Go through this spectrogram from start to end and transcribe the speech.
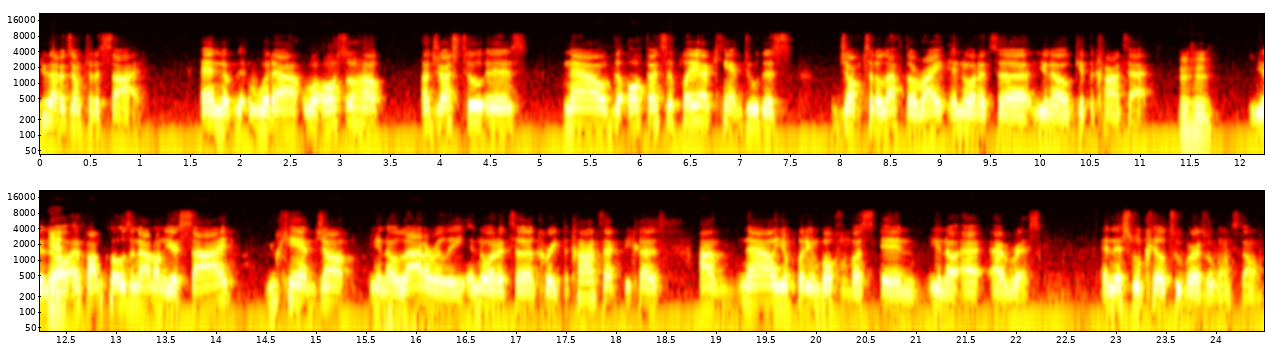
you got to jump to the side. And what I will also help address too is now the offensive player can't do this jump to the left or right in order to you know get the contact. Mm-hmm. You know, yeah. if I'm closing out on your side, you can't jump you know laterally in order to create the contact because I'm, now you're putting both of us in you know at, at risk, and this will kill two birds with one stone.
